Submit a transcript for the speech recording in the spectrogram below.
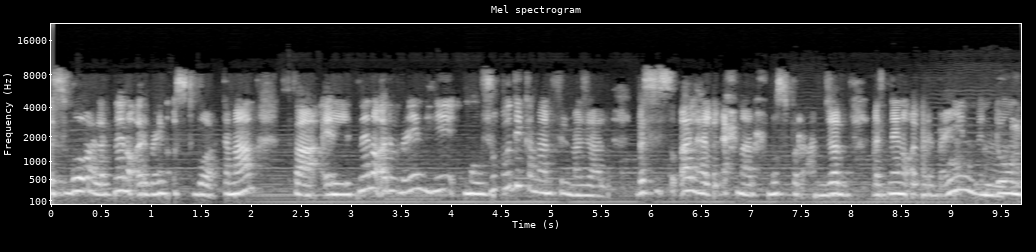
أسبوع ل 42 أسبوع تمام؟ فال 42 هي موجودة كمان في المجال. بس السؤال هل إحنا رح نصبر عن جد ل 42 من دون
